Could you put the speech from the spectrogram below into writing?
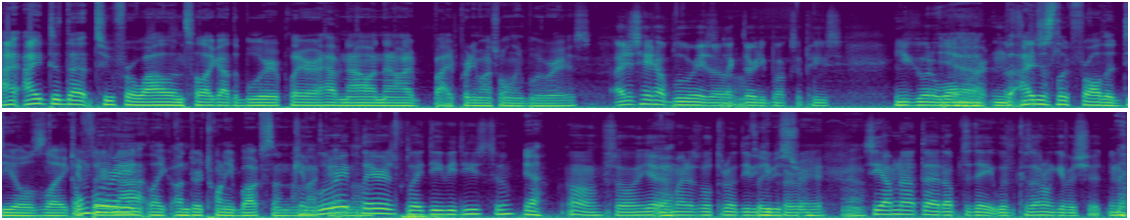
I, I did that too for a while until I got the Blu-ray player I have now, and now I buy pretty much only Blu-rays. I just hate how Blu-rays are like thirty bucks a piece. You go to yeah, Walmart and the I just look for all the deals. Like Don't if they're Blu-ray- not like under twenty bucks, then I'm can Blu-ray players play DVDs too? Yeah. Oh, so yeah, Yeah. I might as well throw a DVD be player. straight. Yeah. See, I'm not that up to date with because I don't give a shit. You know,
